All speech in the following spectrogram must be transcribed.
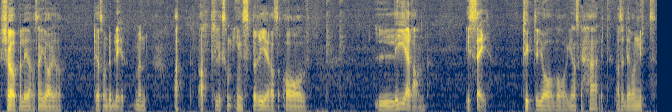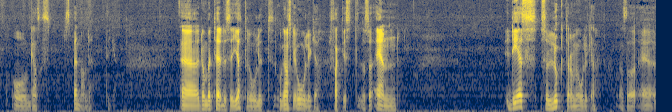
köper lera, sen gör jag det som det blir. Men att, att liksom inspireras av leran i sig tyckte jag var ganska härligt. Alltså det var nytt och ganska spännande. Tycker jag. Eh, de betedde sig jätteroligt och ganska olika faktiskt. Alltså en... Dels så luktar de olika. Alltså eh,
